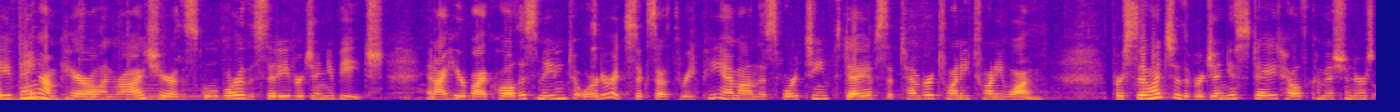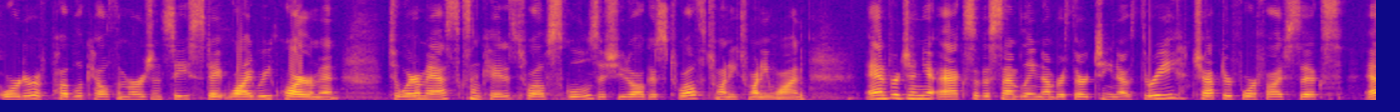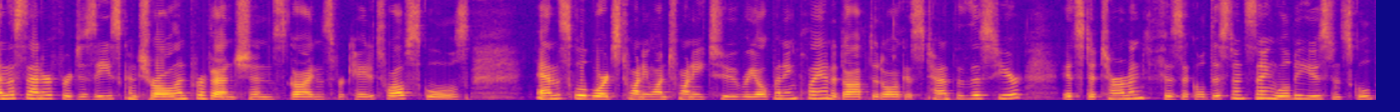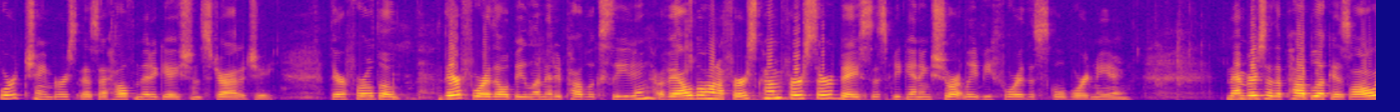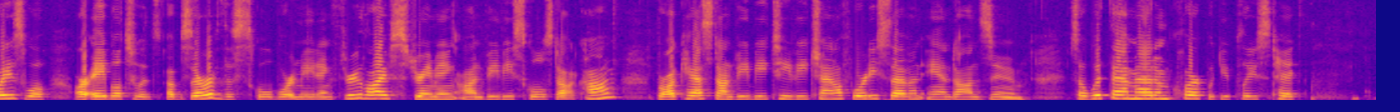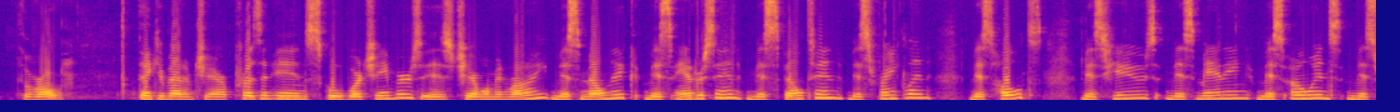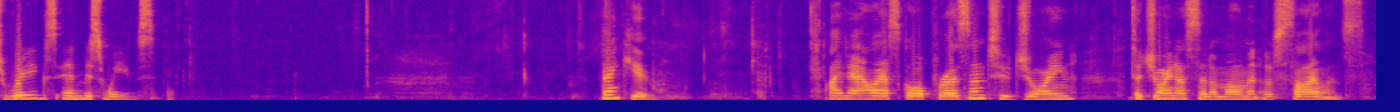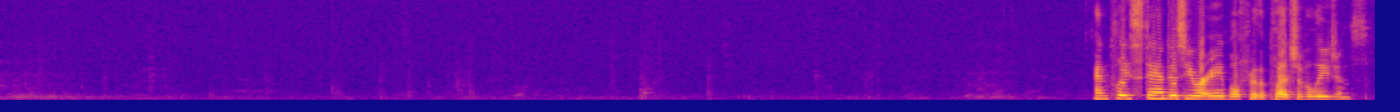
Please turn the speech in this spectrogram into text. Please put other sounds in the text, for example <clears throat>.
evening. I'm Carolyn Rye, Chair of the School Board of the City of Virginia Beach, and I hereby call this meeting to order at 6:03 PM on this 14th day of September 2021. Pursuant to the Virginia State Health Commissioner's Order of Public Health Emergency statewide requirement to wear masks in K-12 schools issued August 12, 2021, and Virginia Acts of Assembly Number 1303, Chapter 456, and the Center for Disease Control and Prevention's guidance for K-12 schools, and the school board's 21-22 reopening plan adopted August 10th of this year, it's determined physical distancing will be used in school board chambers as a health mitigation strategy. Therefore, therefore, there'll be limited public seating available on a first-come, first-served basis beginning shortly before the school board meeting. Members of the public, as always, will, are able to observe the school board meeting through live streaming on vbschools.com, broadcast on VBTV Channel 47, and on Zoom. So with that, Madam Clerk, would you please take the roll? Thank you, Madam Chair. Present in school board chambers is Chairwoman Rye, Miss Melnyk, Miss Anderson, Miss Felton, Miss Franklin, Miss Holtz, Miss Hughes, Miss Manning, Miss Owens, Miss Riggs, and Miss Weems. Thank you. I now ask all present to join, to join us in a moment of silence. And please stand as you are able for the Pledge of Allegiance.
